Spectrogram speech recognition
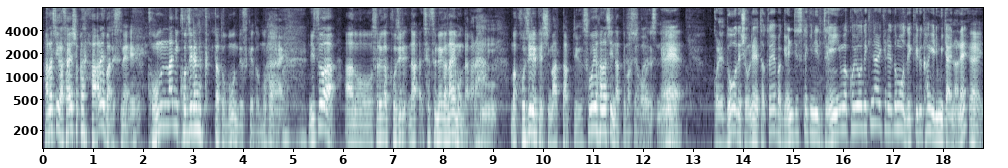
話が最初からあればですね、えー、こんなにこじれなかったと思うんですけども、はい、実はあのそれがこじれな説明がないもんだから、うん、まあ、こじれてしまったっていうそういう話になってますよそうですね、えーこれどうでしょうね、例えば現実的に全員は雇用できないけれども、できる限りみたいなね、はい、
